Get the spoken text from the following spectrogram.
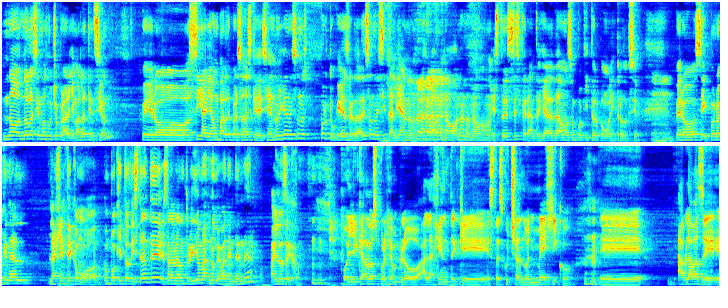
no, no lo hacíamos mucho para llamar la atención. Pero sí había un par de personas que decían, oigan, eso no es portugués, ¿verdad? Eso no es italiano. No, no, no, no, Esto es esperanto. Ya damos un poquito como la introducción. Pero sí, por lo general, la gente como un poquito distante, están hablando otro idioma, no me van a entender. Ahí los dejo. Oye, Carlos, por ejemplo, a la gente que está escuchando en México, eh, hablabas de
